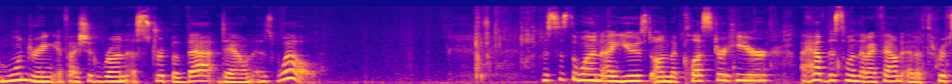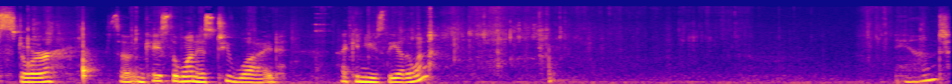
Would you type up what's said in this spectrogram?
I'm wondering if I should run a strip of that down as well. This is the one I used on the cluster here. I have this one that I found at a thrift store. So in case the one is too wide, I can use the other one. And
